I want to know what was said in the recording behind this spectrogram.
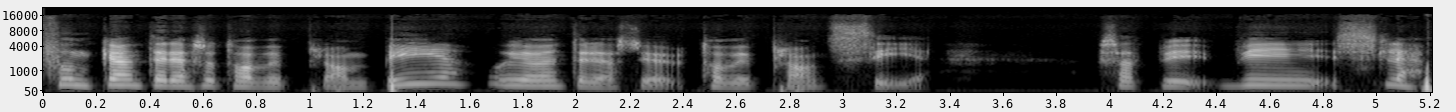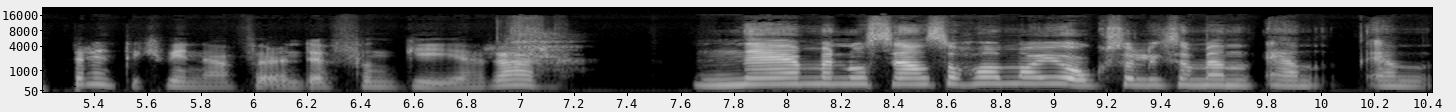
Funkar inte det så tar vi plan B och gör inte det så tar vi plan C. Så att vi, vi släpper inte kvinnan förrän det fungerar. Nej, men och sen så har man ju också liksom en, en, en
